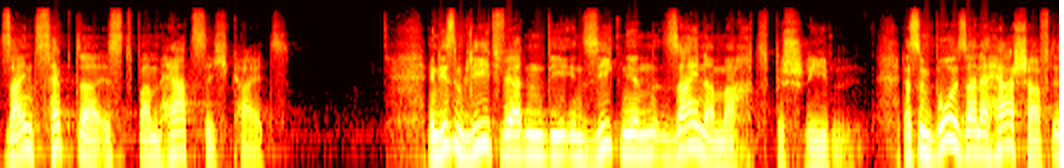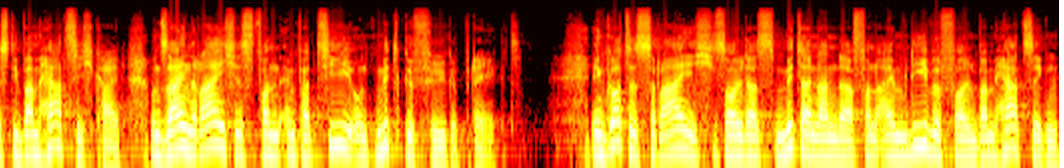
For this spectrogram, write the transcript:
sein Zepter ist Barmherzigkeit. In diesem Lied werden die Insignien seiner Macht beschrieben. Das Symbol seiner Herrschaft ist die Barmherzigkeit und sein Reich ist von Empathie und Mitgefühl geprägt. In Gottes Reich soll das Miteinander von einem liebevollen, barmherzigen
